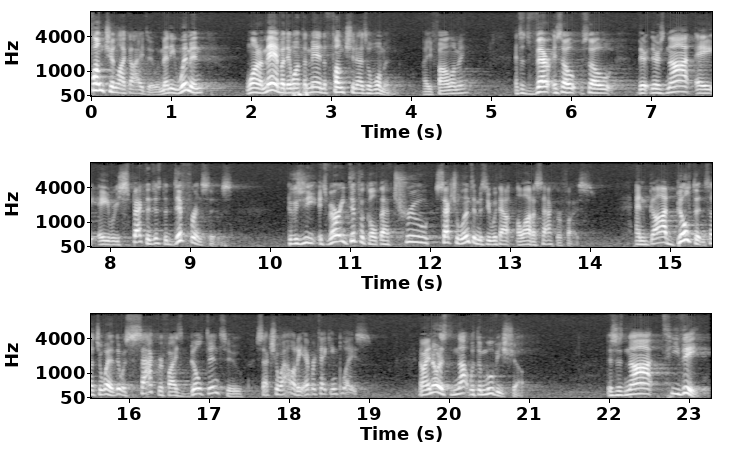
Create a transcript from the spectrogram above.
function like I do. And many women want a man, but they want the man to function as a woman. Are you following me? And so it's very, so, so there, there's not a, a respect of just the differences. Because see, it's very difficult to have true sexual intimacy without a lot of sacrifice. And God built it in such a way that there was sacrifice built into sexuality ever taking place. Now, I know noticed not with the movie show. This is not TV.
